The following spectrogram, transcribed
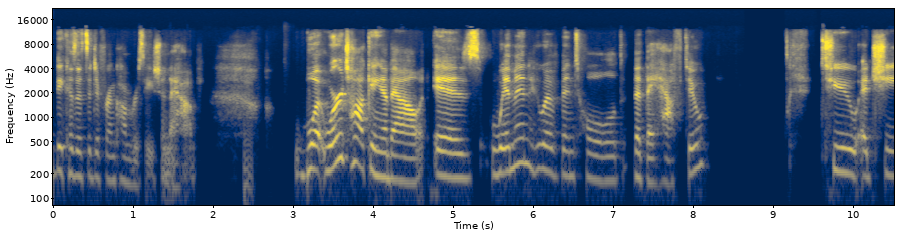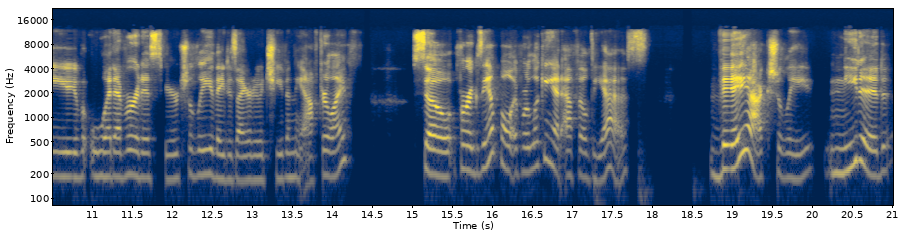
because it's a different conversation to have. What we're talking about is women who have been told that they have to to achieve whatever it is spiritually they desire to achieve in the afterlife. So, for example, if we're looking at FLDS, they actually needed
